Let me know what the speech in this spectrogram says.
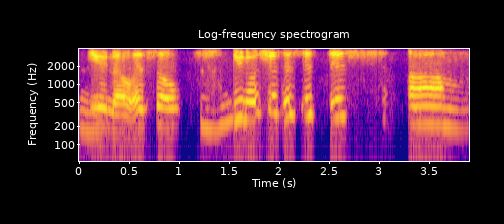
mm-hmm. you know. And so, mm-hmm. you know, it's just, it's, it's, it's, um,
